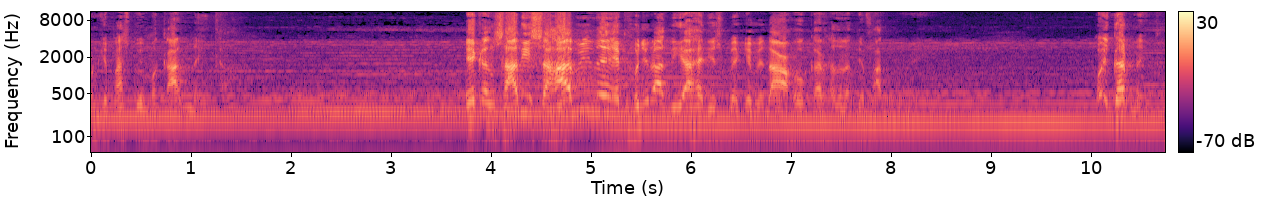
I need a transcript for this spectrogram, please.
ان کے پاس کوئی مکان نہیں تھا۔ ایک انصاری صحابی نے ایک حجرہ دیا ہے جس میں کہ وداع ہو کر حضرت فاطمہ نے۔ کوئی گھر نہیں تھا۔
